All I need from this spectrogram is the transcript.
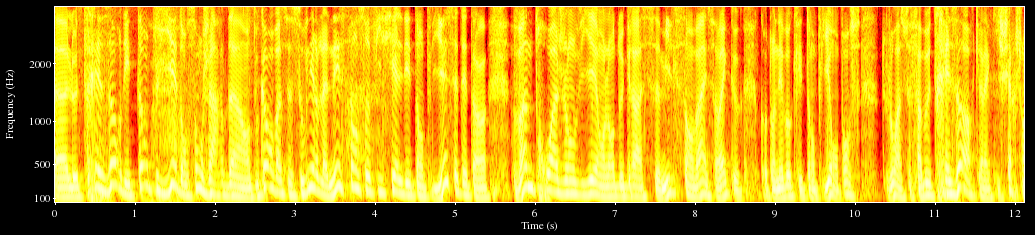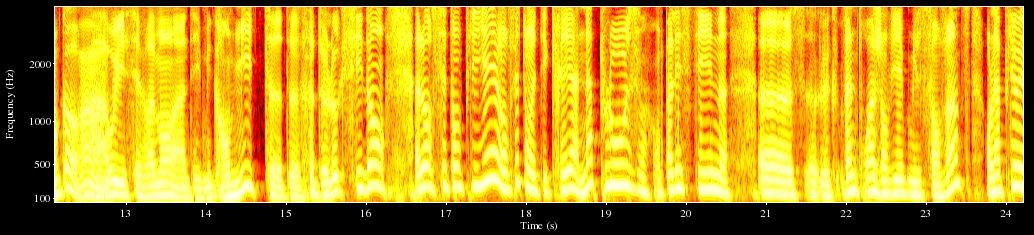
euh, le trésor des Templiers dans son jardin En tout cas, on va se souvenir de la naissance officielle des Templiers. C'était un 23 janvier en l'an de grâce 1120. Et c'est vrai que quand on évoque les Templiers, on pense toujours à ce fameux trésor qu'il y en a qui cherchent encore. hein. Ah oui, c'est vraiment un des grands mythes de, de l'Occident. Alors, ces Templiers, en fait, ont été créés à En Palestine, euh, le 23 janvier 1120. On l'appelait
